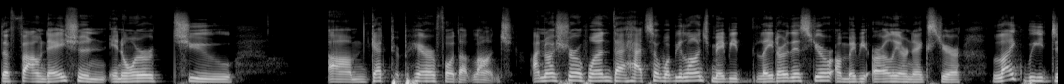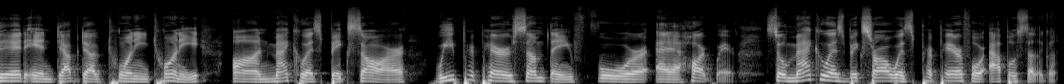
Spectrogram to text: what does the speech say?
the foundation in order to um, get prepared for that launch. I'm not sure when that headset will be launched, maybe later this year or maybe earlier next year, like we did in DubDub 2020 on macOS Big Sur. We prepared something for a hardware. So macOS Big Sur was prepared for Apple Silicon.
